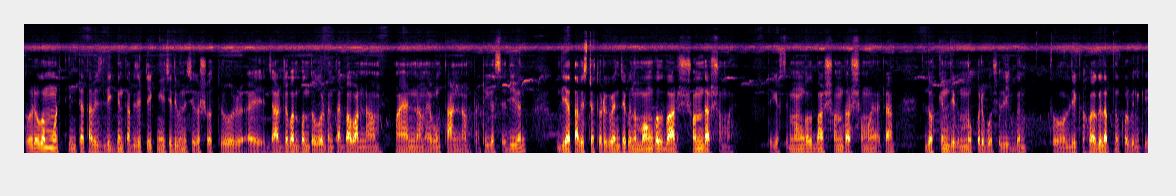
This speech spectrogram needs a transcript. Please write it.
তো এরকম মোট তিনটা তাবিজ লিখবেন, তাবিজের ঠিক নিচে দেবেন হচ্ছে শত্রুর যার জবান বন্ধ করবেন তার বাবার নাম, মায়ের নাম এবং তার নামটা, ঠিক আছে? দিবেন, দিয়ে তাবিজটা তৈরি করবেন যে কোনো মঙ্গলবার সন্ধ্যার সময়, ঠিক আছে? মঙ্গলবার সন্ধ্যার সময় এটা দক্ষিণ দিকে মুখ করে বসে লিখবেন। তো লেখা হয়ে গেলে আপনি করবেন কি?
